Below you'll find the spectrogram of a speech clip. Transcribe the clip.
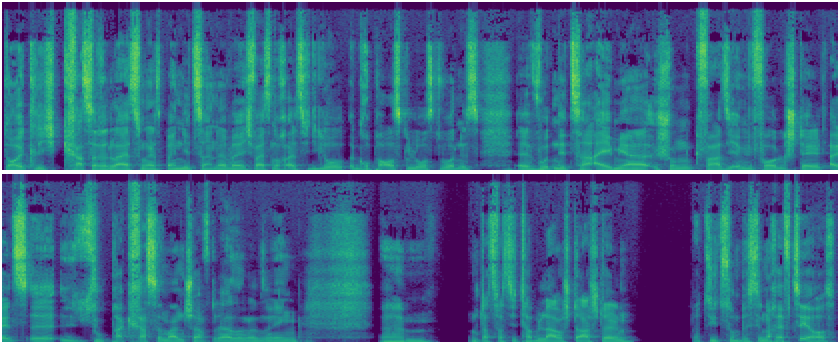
deutlich krassere Leistung als bei Nizza, ne? Weil ich weiß noch, als die Lo Gruppe ausgelost worden ist, äh, wurde Nizza einem ja schon quasi irgendwie vorgestellt als äh, super krasse Mannschaft oder so. ne? Deswegen ähm, und das, was die tabellarisch darstellen, das sieht so ein bisschen nach FC aus.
